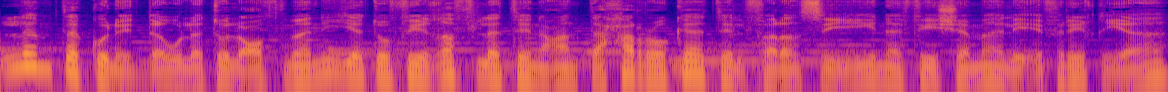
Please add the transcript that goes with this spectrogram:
لم تكن الدولة العثمانية في غفلة عن تحركات الفرنسيين في شمال إفريقيا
